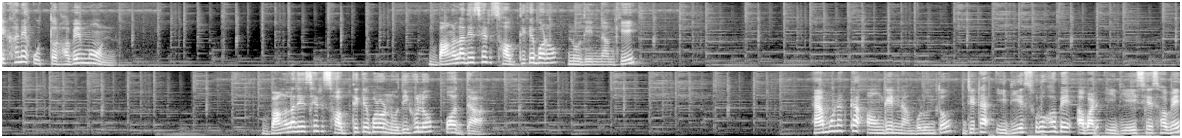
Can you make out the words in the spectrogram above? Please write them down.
এখানে উত্তর হবে মন। বাংলাদেশের সবথেকে বড় নদীর নাম কি? বাংলাদেশের সবথেকে বড় নদী হল পদ্মা। এমন একটা অঙ্গের নাম বলুন তো, যেটা ই দিয়ে শুরু হবে, আবার ই দিয়েই শেষ হবে।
